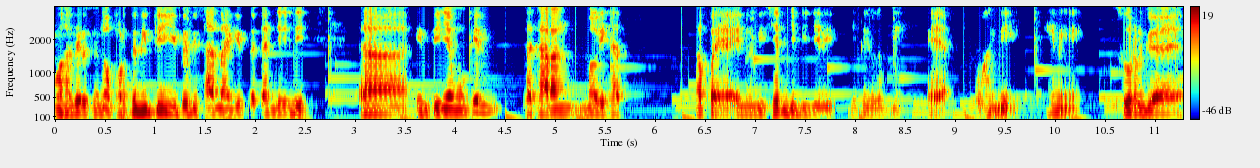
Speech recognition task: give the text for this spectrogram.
wah there is an opportunity gitu di sana gitu kan. Jadi uh, intinya mungkin sekarang melihat apa ya Indonesia jadi jadi jadi lebih kayak wah ini ini surga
